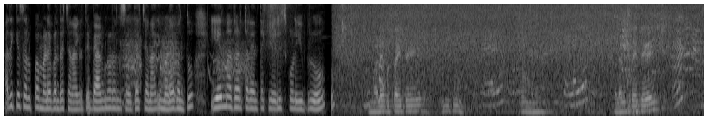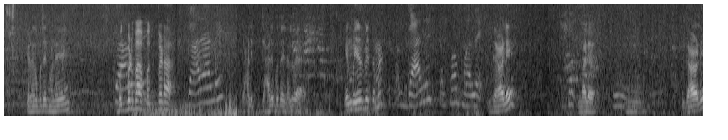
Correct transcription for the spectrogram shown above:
ಅದಕ್ಕೆ ಸ್ವಲ್ಪ ಮಳೆ ಬಂದರೆ ಚೆನ್ನಾಗಿರುತ್ತೆ. ಬ್ಯಾಂಗ್ಳೂರಲ್ಲಿ ಸಹಿತ ಚೆನ್ನಾಗಿ ಮಳೆ ಬಂತು. ಏನು ಮಾತಾಡ್ತಾರೆ ಅಂತ ಕೇಳಿಸ್ಕೊಳ್ಳಿ ಇಬ್ಬರು ಮಳೆ ಬರ್ತೈತೆ ಮಳೆ. ಬರ್ತೈತೆ ಮಳೆ ಕೆಳಗೆ ಬರ್ತೈತೆ ಕೆಳಗೆ ಬರ್ತೈತೆ ಮಳೆ. ಬಗ್ಬೇಡ ಬಾ ಬಗ್ಬೇಡ. ಗಾಳಿ. ಗಾಳಿ ಬರ್ತೈತೆ ಅಲ್ವೇ? ಏನು ಏನು ಬೇಕಮ್ಮ ಗಾಳಿ ಮಳೆ. ಹ್ಮ್. ಗಾಳಿ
